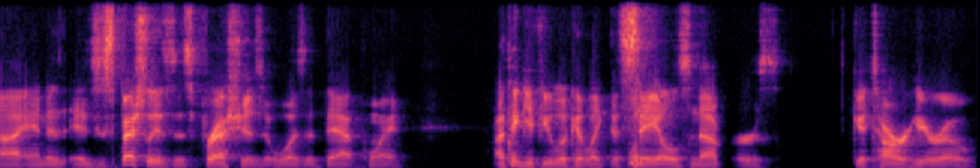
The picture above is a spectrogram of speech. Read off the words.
uh, and as, especially as as fresh as it was at that point, I think if you look at like the sales numbers, Guitar Hero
